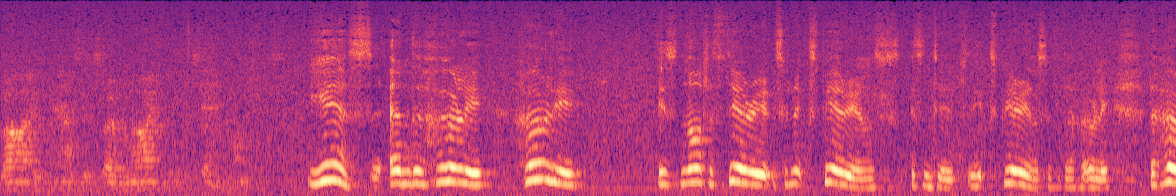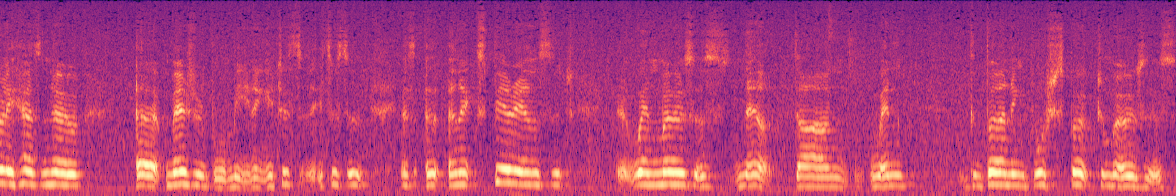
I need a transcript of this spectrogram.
alive and has its own mind and its own consciousness. Yes, and the holy, holy is not a theory, it's an experience, isn't it? The experience of the holy. The holy has no uh, measurable meaning. It is, it is a, a, an experience that uh, when Moses knelt down, when the burning bush spoke to Moses,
